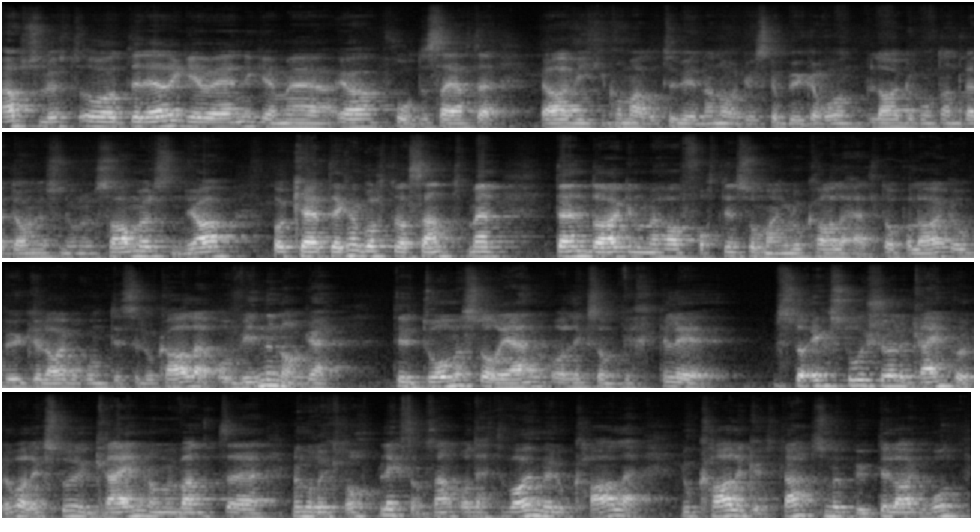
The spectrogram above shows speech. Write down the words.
Absolutt. Og det er der jeg er uenig med ja, Frode sier at det, ja, Viking kommer aldri til å vinne Norge. Vi skal bygge rundt, laget rundt André Danielsen og Samuelsen. Ja, ok, det kan godt være sant, men den dagen vi har fått inn så mange lokale helter på laget og bygger laget rundt disse lokale og vinner Norge, det er da vi står igjen og liksom virkelig Jeg sto jo selv og grein på Ullevål. Jeg sto og grein når vi vant, eh, når vi rykket opp, liksom. Sant? Og dette var jo med lokale, lokale gutter som vi bygde laget rundt.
